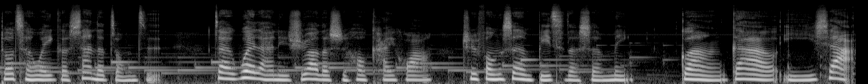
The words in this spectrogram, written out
都成为一个善的种子，在未来你需要的时候开花，去丰盛彼此的生命。广告一下。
